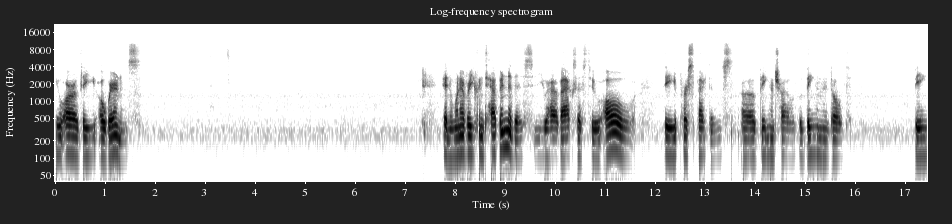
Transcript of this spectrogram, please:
you are the awareness. And whenever you can tap into this, you have access to all the perspectives of being a child, of being an adult, being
